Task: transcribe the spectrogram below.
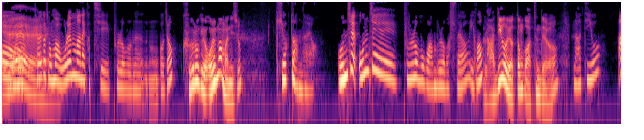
예. 저희가 정말 오랜만에 같이 불러보는 거죠? 그러게, 얼마 만이죠? 기억도 안 나요. 언제, 언제 불러보고 안 불러봤어요, 이거? 라디오였던 것 같은데요. 라디오? 아!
